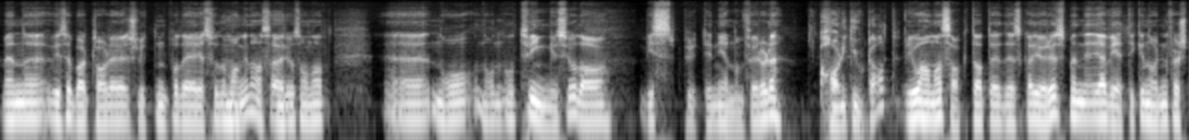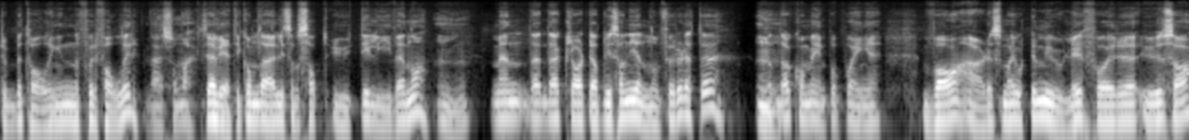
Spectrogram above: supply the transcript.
Men uh, hvis jeg bare tar det slutten på det resonnementet, så er det jo mm. sånn at uh, nå, nå, nå tvinges jo da, hvis Putin gjennomfører det, har han ikke gjort alt? Jo, han har sagt at det skal gjøres, men jeg vet ikke når den første betalingen forfaller. Nei, sånn er. Så jeg vet ikke om det er liksom satt ut i livet ennå. Mm. Men det, det, er klart at hvis han gjennomfører dette, mm. da, da, kommer jeg inn på poenget. Hva er det som har gjort det mulig for eh, USA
